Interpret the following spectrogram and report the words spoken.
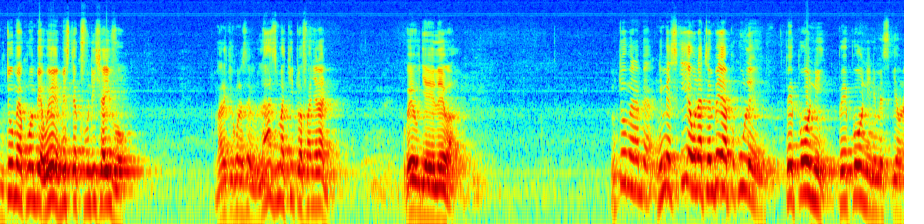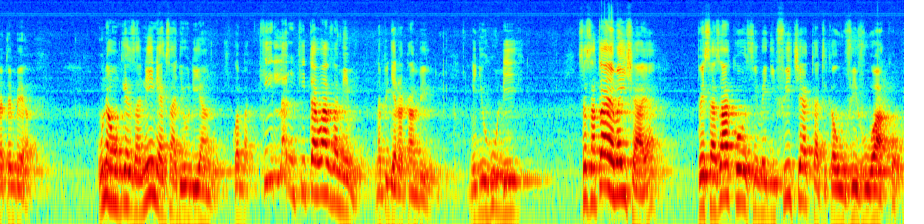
Mtume akamwambia wewe, mimi sitakufundisha hivyo. Maana kuna sema lazima kitu afanye nani? Wewe hujaelewa. Mtume anambia nimesikia unatembea kule peponi, peponi nimesikia unatembea unaongeza nini? Akasema juhudi yangu, kwamba kila nikitawaza mimi napiga rakaa mbili, ni juhudi. Sasa hata ya maisha haya, pesa zako zimejificha katika uvivu wako.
